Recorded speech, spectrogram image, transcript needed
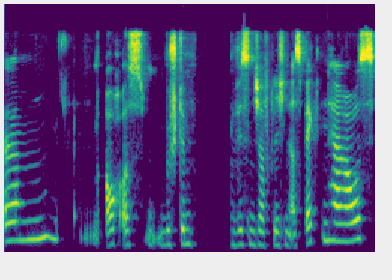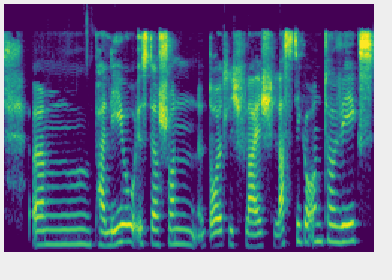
ähm, auch aus bestimmten wissenschaftlichen Aspekten heraus. Ähm, Paleo ist da schon deutlich fleischlastiger unterwegs,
